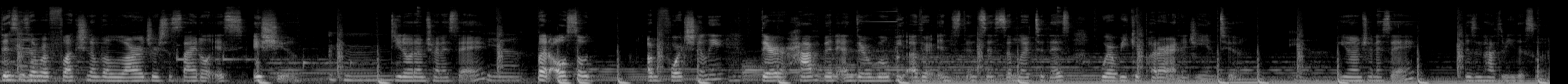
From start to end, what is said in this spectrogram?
this is a reflection of a larger societal is- issue. Mhm. Do you know what I'm trying to say? Yeah. But also, unfortunately, there have been and there will be other instances similar to this where we could put our energy into. Yeah. You know what I'm trying to say? It doesn't have to be this one.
